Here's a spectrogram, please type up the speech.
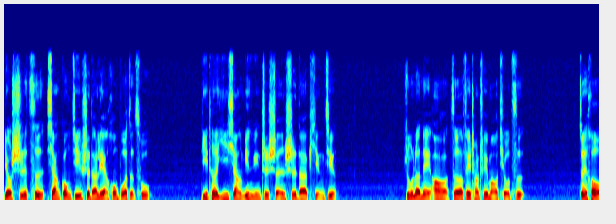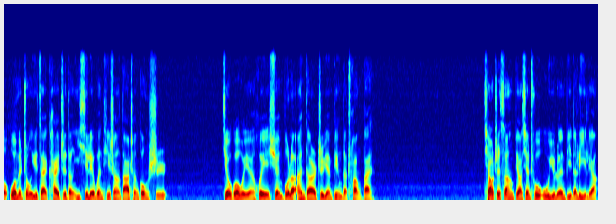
有十次像公鸡似的脸红脖子粗。迪特伊像命运之神似的平静。儒勒内奥则非常吹毛求疵。最后，我们终于在开支等一系列问题上达成共识。救国委员会宣布了安德尔志愿兵的创办。乔治桑表现出无与伦比的力量，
